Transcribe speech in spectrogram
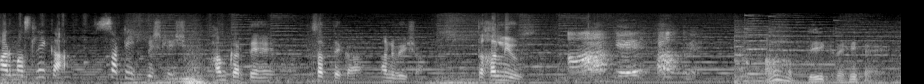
हर मसले का सटीक विश्लेषण। हम करते हैं सत्य का अन्वेषण। दखल न्यूज़। आपके हक में। आप देख रहे हैं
